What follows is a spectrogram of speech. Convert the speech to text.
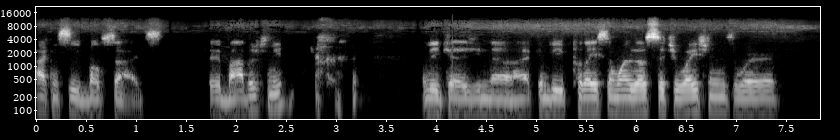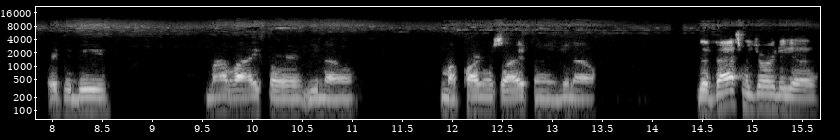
I can see both sides. It bothers me because you know I can be placed in one of those situations where it could be my life or you know my partner's life, and you know the vast majority of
